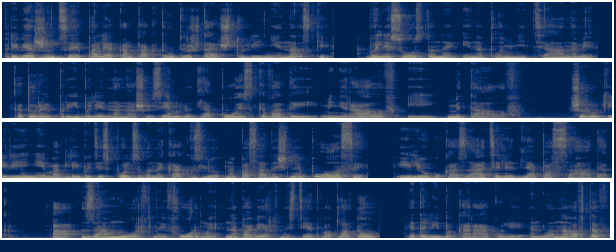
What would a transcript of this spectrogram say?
Приверженцы палеоконтакта утверждают, что линии Наски были созданы инопланетянами, которые прибыли на нашу Землю для поиска воды, минералов и металлов. Широкие линии могли быть использованы как взлетно-посадочные полосы или указатели для посадок. А зооморфные формы на поверхности этого плато – это либо каракули энлонавтов,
